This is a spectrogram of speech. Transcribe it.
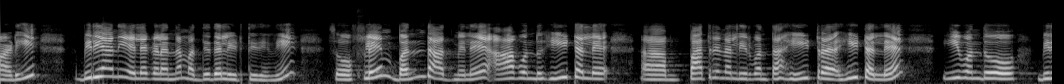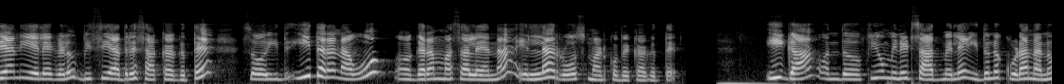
ಮಾಡಿ, ಬಿರಿಯಾನಿ ಎಲೆಗಳನ್ನು ಮಧ್ಯದಲ್ಲಿ ಇಡ್ತಿದ್ದೀನಿ. ಸೊ ಫ್ಲೇಮ್ ಬಂದಾದಮೇಲೆ ಆ ಒಂದು ಹೀಟಲ್ಲೇ ಪಾತ್ರೆಯಲ್ಲಿರುವಂಥ ಹೀಟ್ರ ಹೀಟಲ್ಲೇ ಈ ಒಂದು ಬಿರಿಯಾನಿ ಎಲೆಗಳು ಬಿಸಿ ಆದರೆ ಸಾಕಾಗುತ್ತೆ. ಸೊ ಇದು ಈ ಥರ ನಾವು ಗರಂ ಮಸಾಲೆಯನ್ನು ಎಲ್ಲ ರೋಸ್ಟ್ ಮಾಡ್ಕೋಬೇಕಾಗುತ್ತೆ. ಈಗ ಒಂದು ಫ್ಯೂ ಮಿನಿಟ್ಸ್ ಆದಮೇಲೆ ಇದನ್ನು ಕೂಡ ನಾನು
